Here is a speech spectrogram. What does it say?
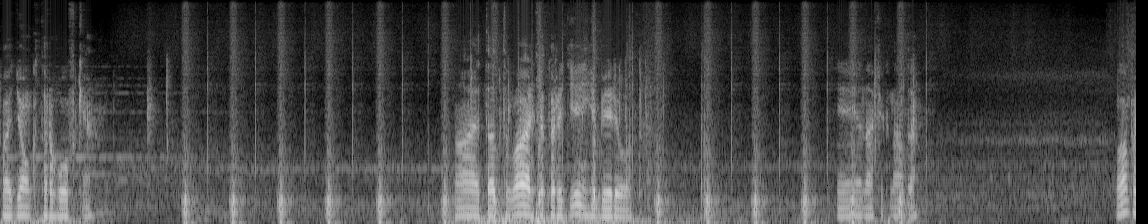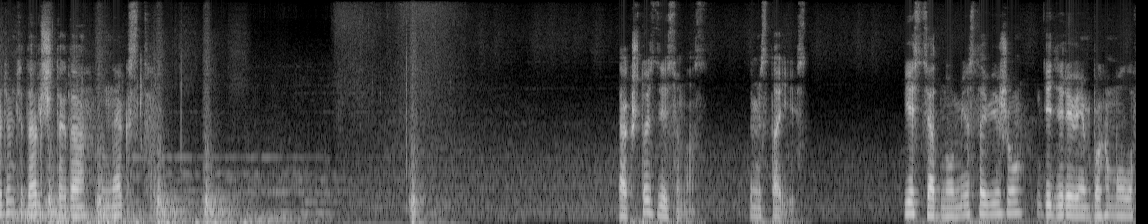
Пойдем к торговке. А, это тварь, которая деньги берет. Не, нафиг надо. Ладно, пойдемте дальше тогда. Next. Так, что здесь у нас? Места есть. Есть одно место, вижу, где деревья богомолов.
